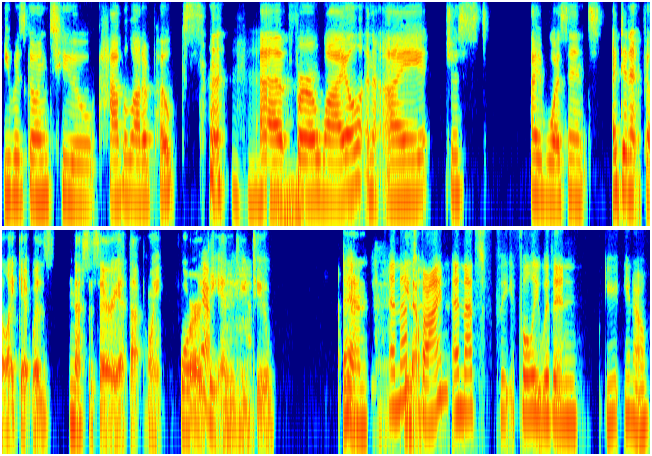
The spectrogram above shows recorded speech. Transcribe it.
he was going to have a lot of pokes mm-hmm. uh, for a while and i just i wasn't i didn't feel like it was necessary at that point for yeah. the ng tube and and that's you know, fine and that's f- fully within you, you know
